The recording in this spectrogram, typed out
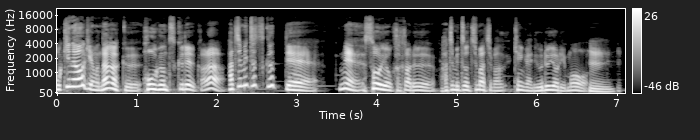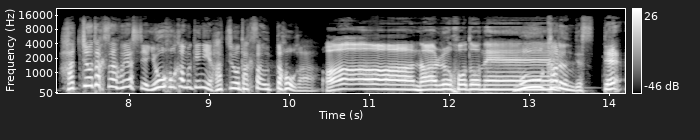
沖縄県は長く蜂群作れるから蜂蜜作ってね送料かかる蜂蜜をちまちま県外に売るよりも、うん。蜂をたくさん増やして養蜂家向けに蜂をたくさん売った方があー、なるほどね。儲か。るんですって。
